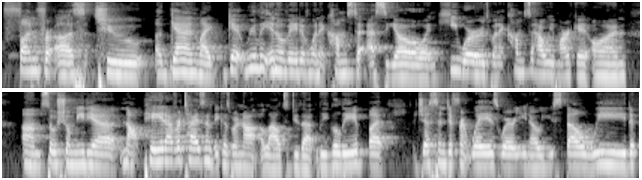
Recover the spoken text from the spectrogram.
fun for us to again like get really innovative when it comes to SEO and keywords when it comes to how we market on um, social media, not paid advertisement because we're not allowed to do that legally, but just in different ways where you know you spell weed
